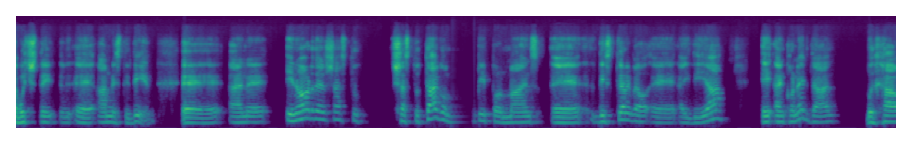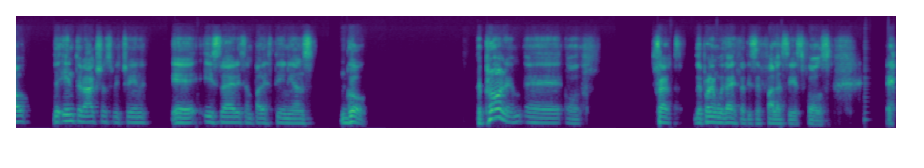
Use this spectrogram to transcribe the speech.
which the uh, amnesty did, uh, and uh, in order just to just to tag on people's minds uh, this terrible uh, idea and connect that with how the interactions between Israelis and Palestinians go. The problem, or First, the problem with that is that it's a fallacy, it's false.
